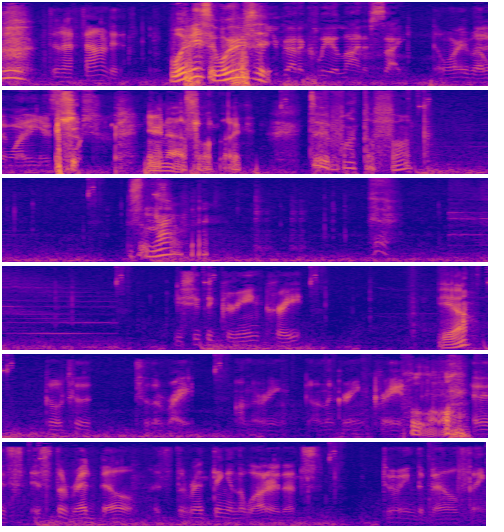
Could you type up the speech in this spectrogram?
Dude, I found it. What is it? Where is it? You got a clear line of sight. Don't worry about Don't it, buddy. You're. You're an asshole, Doug. Dude, what the fuck? Is it not over there? You see the green crate? Yeah. Go to the to the right on the ring on the green crate. Lol. And it's it's the red bell. It's the red thing in the water that's doing the bell thing.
